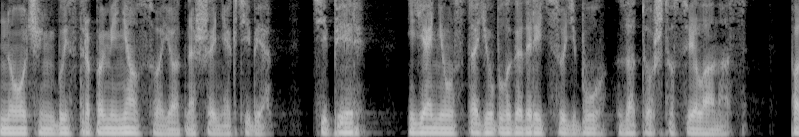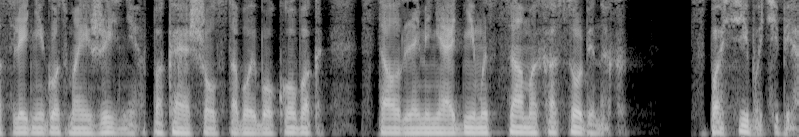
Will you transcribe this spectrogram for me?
но очень быстро поменял свое отношение к тебе. Теперь я не устаю благодарить судьбу за то, что свела нас. Последний год моей жизни, пока я шел с тобой бок о бок, стал для меня одним из самых особенных. «Спасибо тебе,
